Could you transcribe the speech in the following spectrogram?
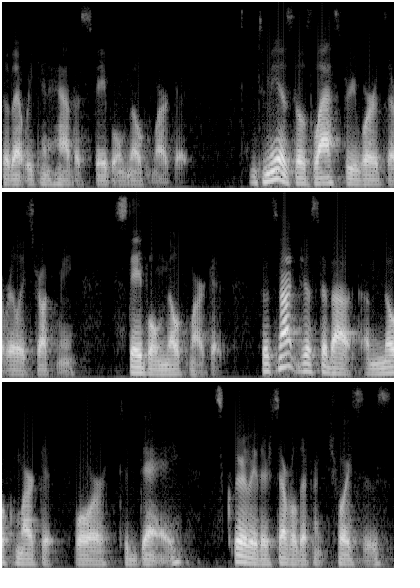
so that we can have a stable milk market. And to me, it's those last three words that really struck me stable milk market. So it's not just about a milk market for today. It's clearly there's several different choices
